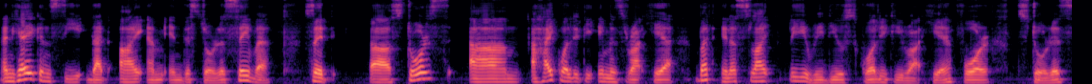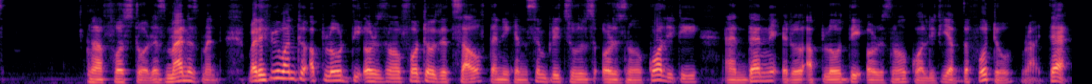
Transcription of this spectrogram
and here you can see that I am in the storage saver. So it uh, stores um, a high quality image right here, but in a slightly reduced quality right here for storage uh, for storage management. But if you want to upload the original photos itself, then you can simply choose original quality and then it'll upload the original quality of the photo right there.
